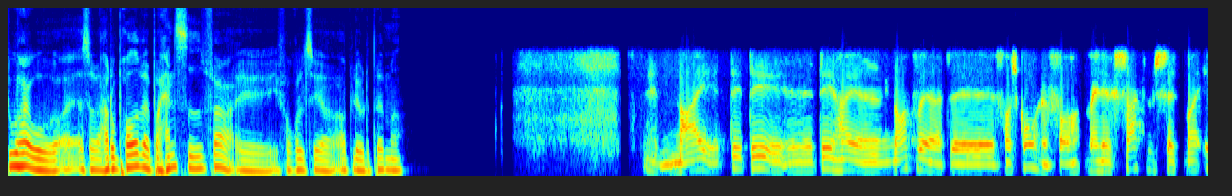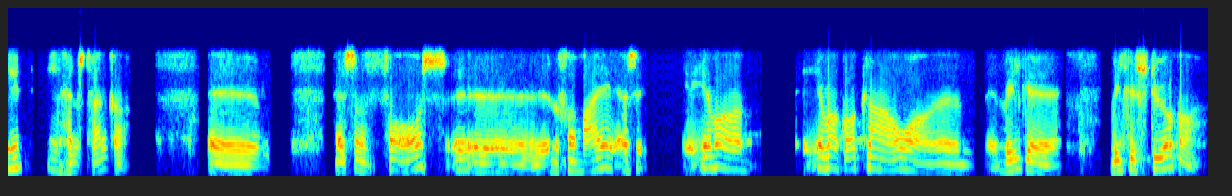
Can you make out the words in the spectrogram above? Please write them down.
du har jo, altså har du prøvet at være på hans side før, øh, i forhold til at opleve det på den måde? Nej, det, det, øh, det har jeg nok været øh, forskånet for, men jeg kan sagtens sætte mig ind i hans tanker. Øh, altså for os, øh, eller for mig, altså jeg var, jeg var godt klar over, øh, hvilke, hvilke styrker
